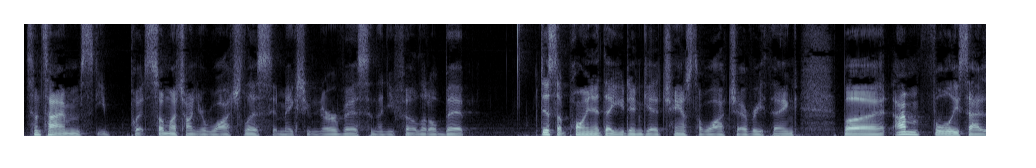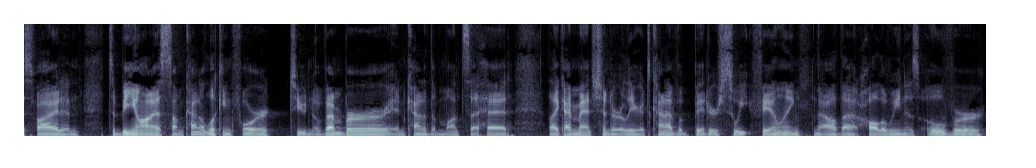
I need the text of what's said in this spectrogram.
sometimes you put so much on your watch list, it makes you nervous, and then you feel a little bit disappointed that you didn't get a chance to watch everything, but I'm fully satisfied. And to be honest, I'm kind of looking forward to November and kind of the months ahead. Like I mentioned earlier, it's kind of a bittersweet feeling now that Halloween is over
